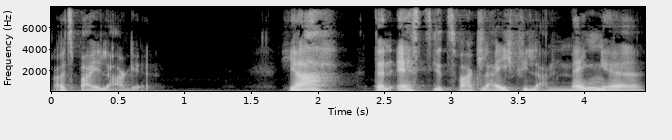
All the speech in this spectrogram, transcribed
als Beilage. Ja, dann esst ihr zwar gleich viel an Menge,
